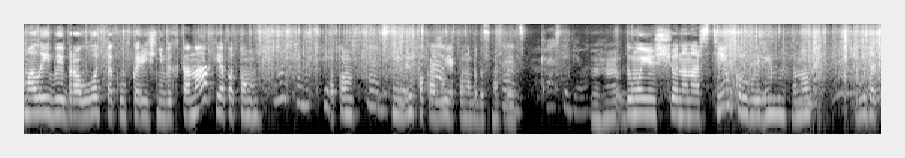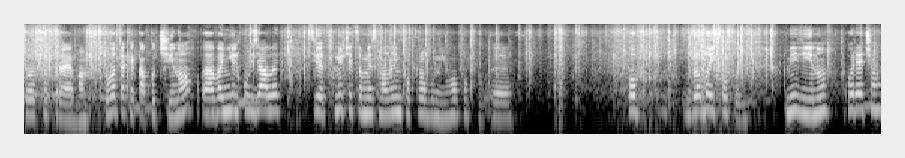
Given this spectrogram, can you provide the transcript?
малий вибрав, от таку в коричневих тонах. Я потім, потім снімлю, покажу, як воно буде білий. Угу. Думаю, що на наш стіл круглий він воно буде то, що треба. Ось таке капучино. е, Ванільку взяли. Світ включиться, ми з малим попробуємо його поп... е, поп... зробити попити. Мівіну курячу.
